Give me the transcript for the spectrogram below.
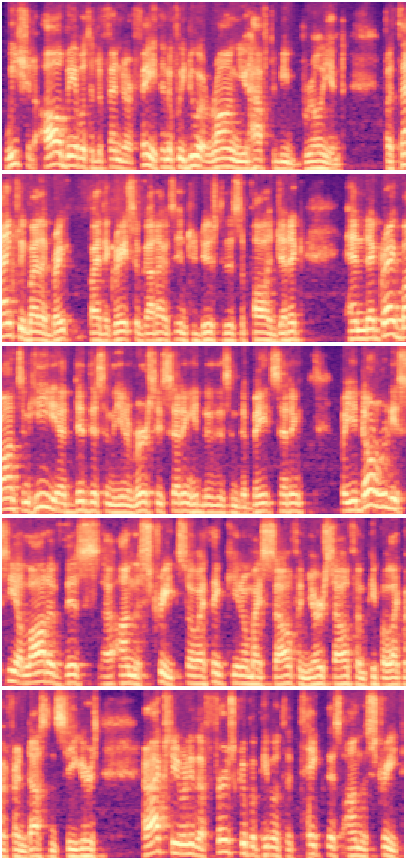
we should all be able to defend our faith. And if we do it wrong, you have to be brilliant. But thankfully, by the, break, by the grace of God, I was introduced to this apologetic. And uh, Greg Bahnsen, he uh, did this in the university setting, he did this in debate setting, but you don't really see a lot of this uh, on the street. So I think, you know, myself and yourself and people like my friend Dustin Segers are actually really the first group of people to take this on the street.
